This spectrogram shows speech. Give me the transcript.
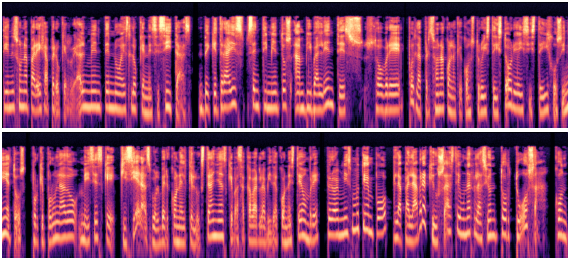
tienes una pareja pero que realmente no es lo que necesitas, de que traes sentimientos ambivalentes sobre pues la persona con la que construiste historia, hiciste hijos y nietos, porque por un lado me dices que quisieras volver con él, que lo extrañas, que vas a acabar la vida con este hombre, pero al mismo tiempo la palabra que usaste, una relación tortuosa, con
